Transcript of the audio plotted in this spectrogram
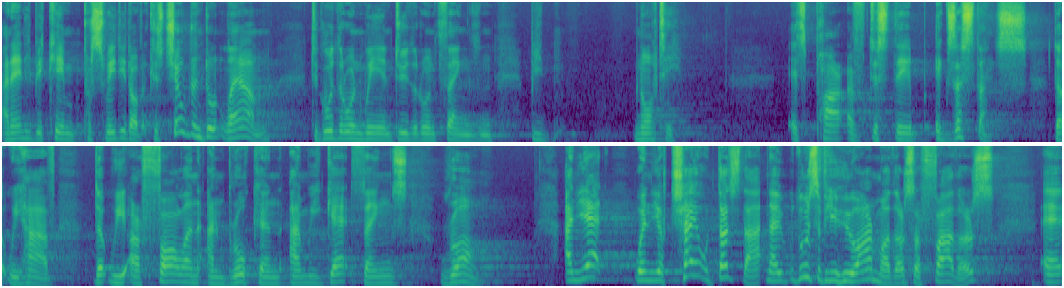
And then he became persuaded of it because children don't learn to go their own way and do their own things and be naughty. It's part of just the existence that we have, that we are fallen and broken and we get things wrong. And yet, when your child does that, now, those of you who are mothers or fathers, uh,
